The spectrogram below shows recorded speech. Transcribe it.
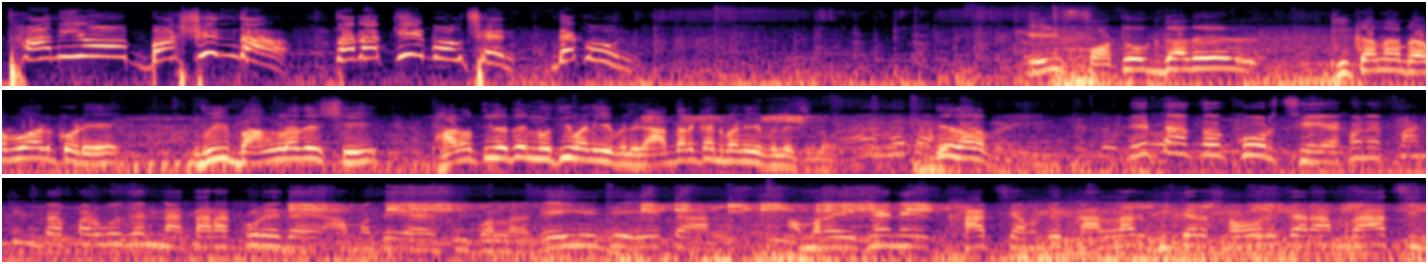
স্থানীয় বাসিন্দা তারা কি বলছেন? দেখুন। এই ফটকদারের ঠিকানা ব্যবহার করে দুই বাংলাদেশি ভারতীয়দের নথি বানিয়ে ফেলেছে আধার কার্ড বানিয়ে ফেলেছিল। দিয়ে ধরা এটা তো করছে। এখন ফাঁকির ব্যাপার বোঝেন না তারা করে দেয় আমাদের কি বলার। এই যে এটা আমরা এখানে খাচ্ছি আমাদের কাল্লার ভিতরে শহরে যারা আমরা আছি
